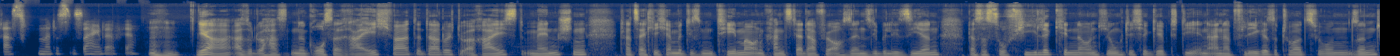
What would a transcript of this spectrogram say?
krass, wenn man das sagen darf, ja. Mhm. Ja, also du hast eine große Reichweite dadurch. Du erreichst Menschen tatsächlich ja mit diesem Thema und kannst ja dafür auch sensibilisieren, dass es so viele Kinder und Jugendliche gibt, die in einer Pflegesituation sind.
